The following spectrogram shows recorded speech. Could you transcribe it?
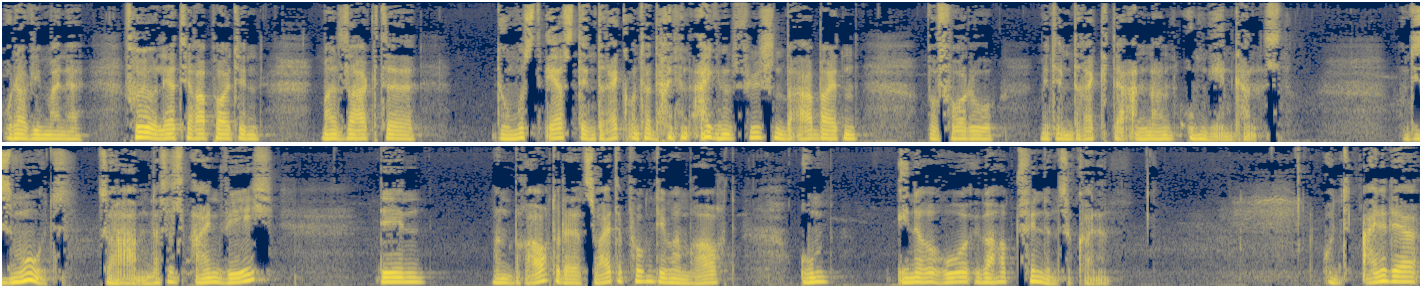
Oder wie meine frühere Lehrtherapeutin mal sagte, du musst erst den Dreck unter deinen eigenen Füßen bearbeiten, bevor du mit dem Dreck der anderen umgehen kannst. Und diesen Mut zu haben, das ist ein Weg, den man braucht, oder der zweite Punkt, den man braucht, um innere Ruhe überhaupt finden zu können. Und eine der,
